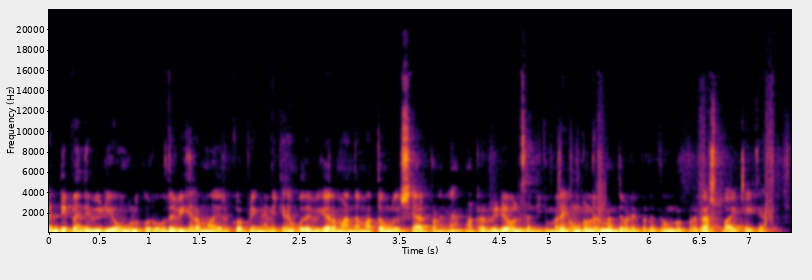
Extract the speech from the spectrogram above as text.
கண்டிப்பாக இந்த வீடியோ உங்களுக்கு ஒரு உதவிகரமாக இருக்கும் அப்படின்னு நினைக்கிறேன். உதவிகரமாக அந்த மற்றவங்களுக்கு ஷேர் பண்ணுங்கள் மற்ற வீடியோவில் சந்திக்கும் வரை உங்களிடமிருந்து விடைபெறுவது உங்கள் பிரகாஷ். பாய் டேக்கர்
